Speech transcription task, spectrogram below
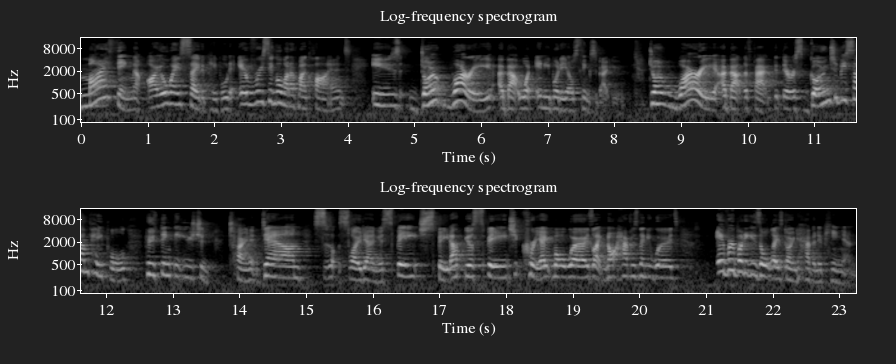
my thing that I always say to people, to every single one of my clients, is don't worry about what anybody else thinks about you. Don't worry about the fact that there is going to be some people who think that you should tone it down, s- slow down your speech, speed up your speech, create more words, like not have as many words. Everybody is always going to have an opinion.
